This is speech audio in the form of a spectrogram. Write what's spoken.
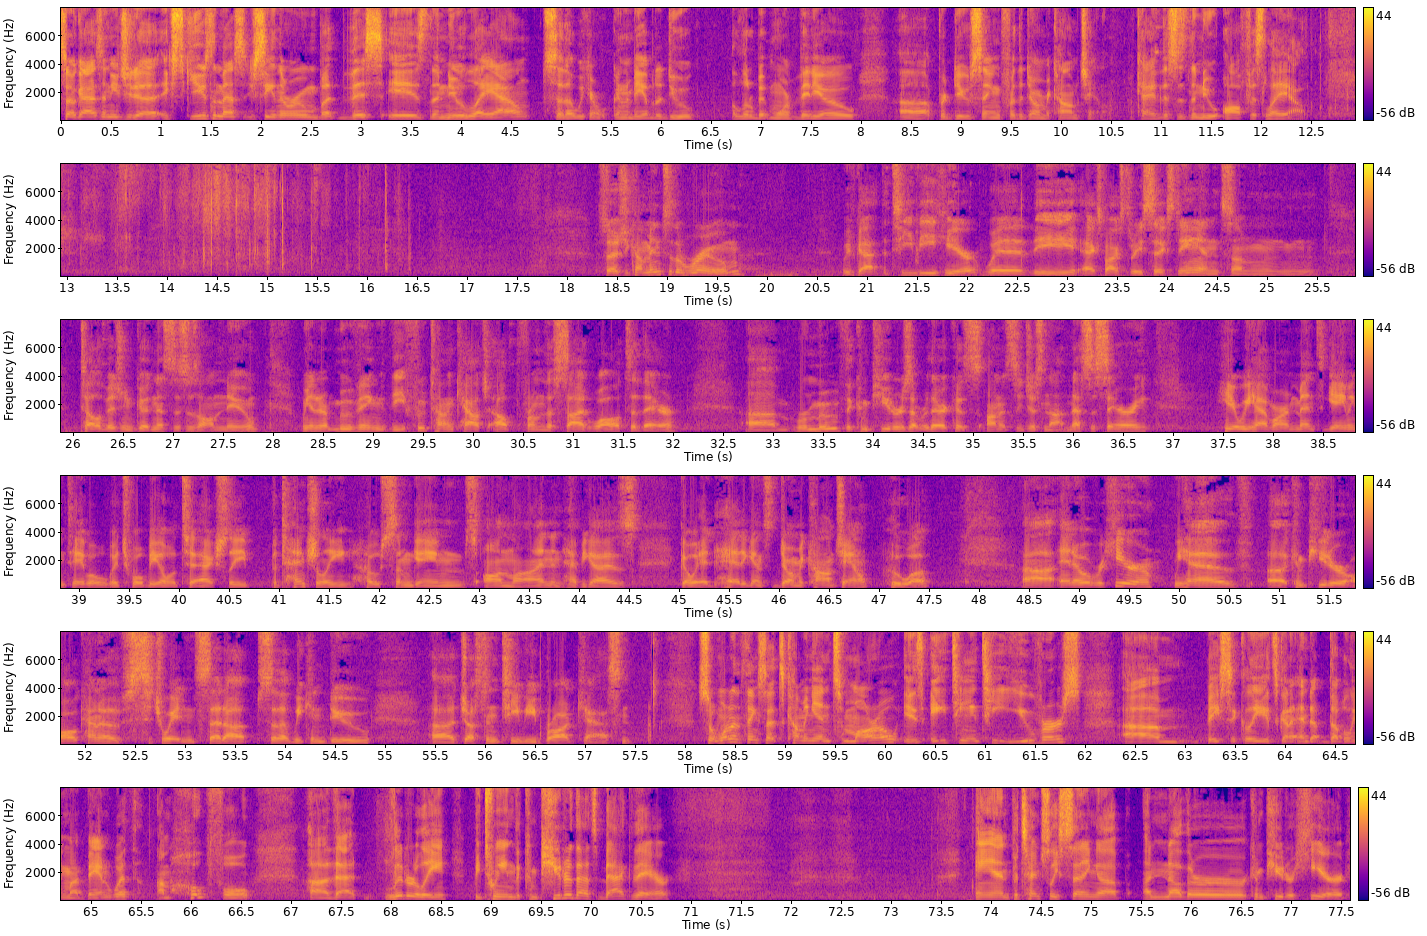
So guys, I need you to excuse the mess that you see in the room, but this is the new layout so that we can, we're going to be able to do a little bit more video uh, producing for the Doremicom channel. Okay, this is the new office layout. So as you come into the room, we've got the TV here with the Xbox 360 and some television goodness. This is all new. We ended up moving the futon couch out from the side wall to there. Um, remove the computers that were there because honestly just not necessary. Here we have our immense gaming table which we'll be able to actually potentially host some games online and have you guys go head to head against Doremicom channel, Hua. Uh, and over here we have a computer all kind of situated and set up so that we can do uh, Justin TV broadcast. So one of the things that's coming in tomorrow is AT&T UVerse. Um, basically, it's going to end up doubling my bandwidth. I'm hopeful uh, that literally between the computer that's back there and potentially setting up another computer here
